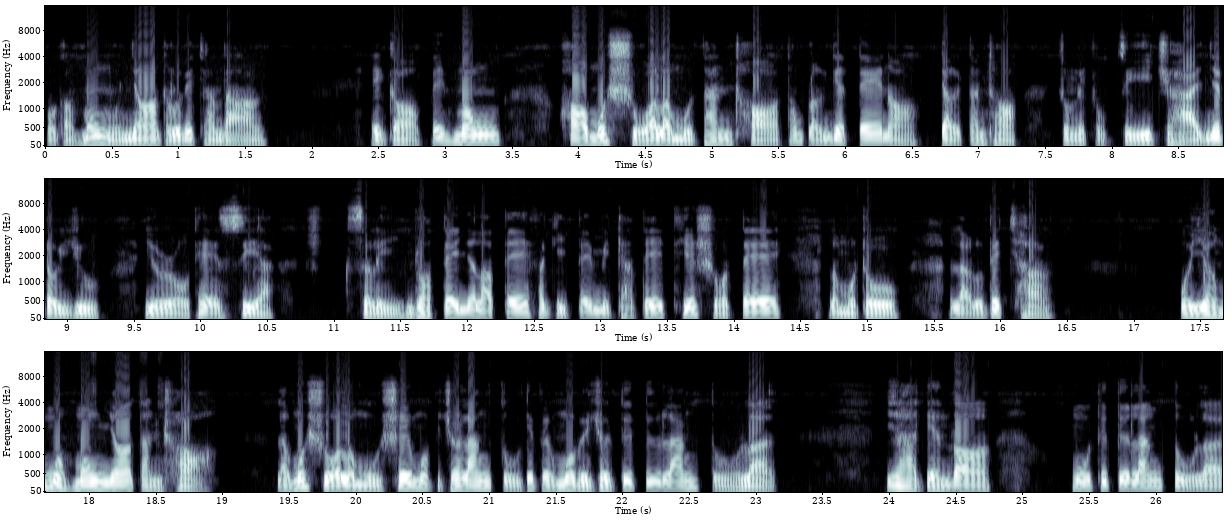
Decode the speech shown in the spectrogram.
hoặc còn mong một nho từ lúc tết chờ đợi. Ấy có bên mong, họ muốn sửa là một tan thọ tông lớn địa tế nó chờ tan thọ trong này cũng gì chỉ hai nhất đầu euro euro thế Asia xử lý. Lo tê nhớ lo tê, phát kỳ tê mì cả tê, thiết số tê là một chỗ là lúc tê chờ. Ôi giờ mua mong nhớ tần trò, là mua số là mua xe mua bị cho lăng tủ tiếp về mua bị cho tư tư lăng tủ là giờ tiền đó mua tư tư lăng tủ là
